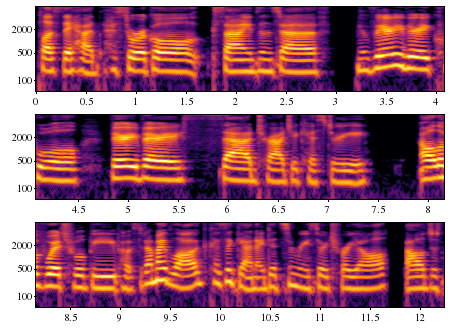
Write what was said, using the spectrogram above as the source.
Plus, they had historical signs and stuff. Very, very cool, very, very sad, tragic history, all of which will be posted on my blog because, again, I did some research for y'all. I'll just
